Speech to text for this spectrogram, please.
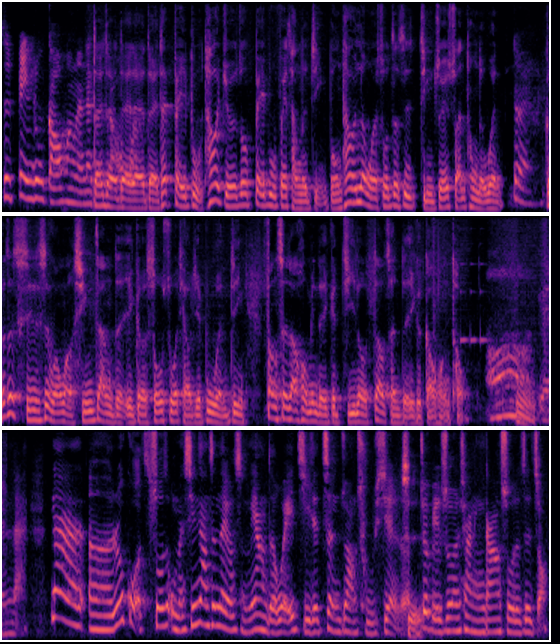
是病入膏肓的那个。对对对对对，在背部，他会觉得说背部非常的紧绷，他会认为说这是颈椎酸痛的问题。对，可是其实是往往心脏的一个收缩调节不稳定，放射到后面的一个肌肉造成的一个膏肓痛。哦，嗯、原来那呃，如果说我们心脏真的有什么样的危急的症状出现了，是就比如说像您刚刚说的这种。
